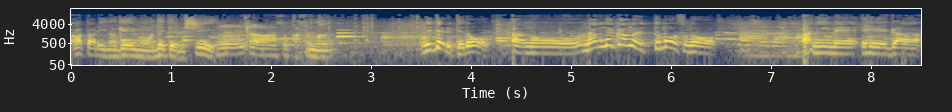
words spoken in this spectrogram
あたりのゲームも出てるし、うん。ああそっかそっか、出てるけど、あのーなんだかんだ言ってもそのアニメ映画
